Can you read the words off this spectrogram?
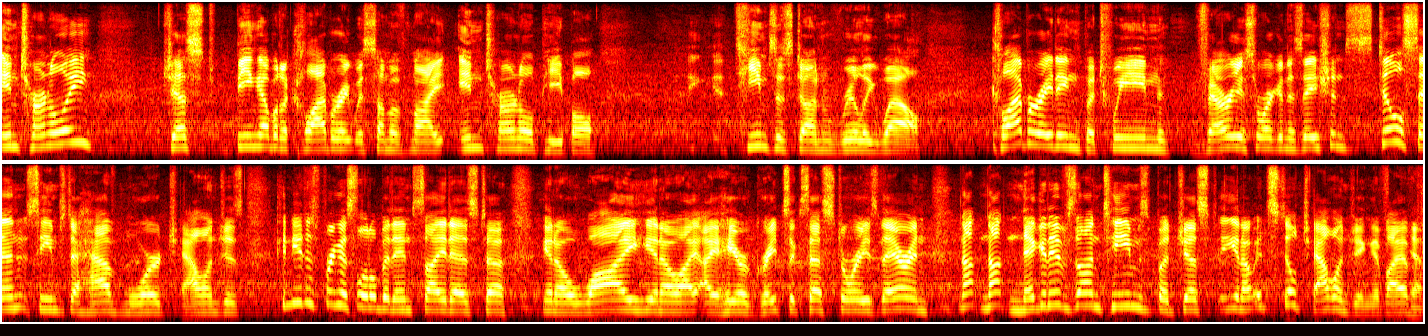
internally, just being able to collaborate with some of my internal people, Teams has done really well collaborating between various organizations still seems to have more challenges. Can you just bring us a little bit insight as to you know, why you know, I, I, hear great success stories there and not, not negatives on teams, but just you know, it's still challenging if I have yeah.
